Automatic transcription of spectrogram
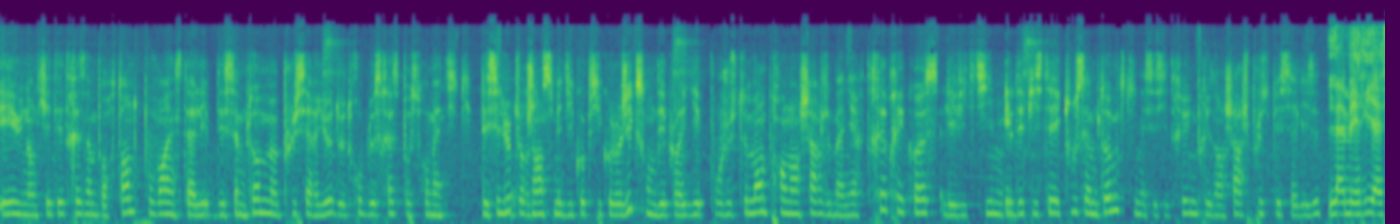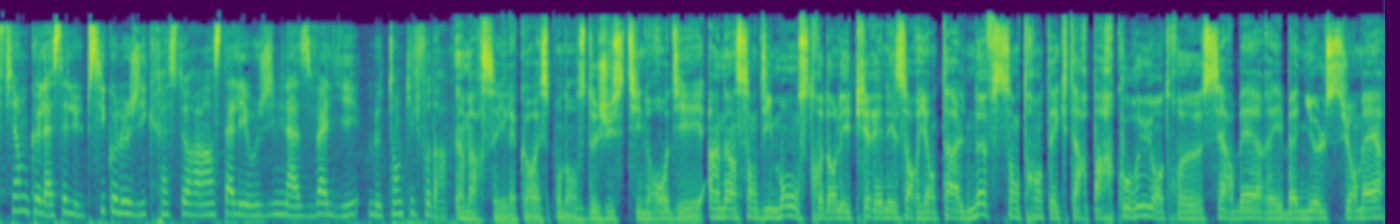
et une anxiété très importante pouvant installer des symptômes plus sérieux de troubles stress post-traumatique. Les cellules d'urgence médico-psychologique sont déployées pour justement prendre en charge de manière très précoce les victimes et dépister tout symptôme qui nécessiterait une prise en charge plus spécialisée. La mairie affirme que la cellule psychologique restera installée au gymnase Valier le temps qu'il faudra. À Marseille, la correspondance de Justine Rodier. Un incendie monstre dans les Pyrénées-Orientales. 930 hectares parcourus entre Cerbère et Bagnols-sur-Mer.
